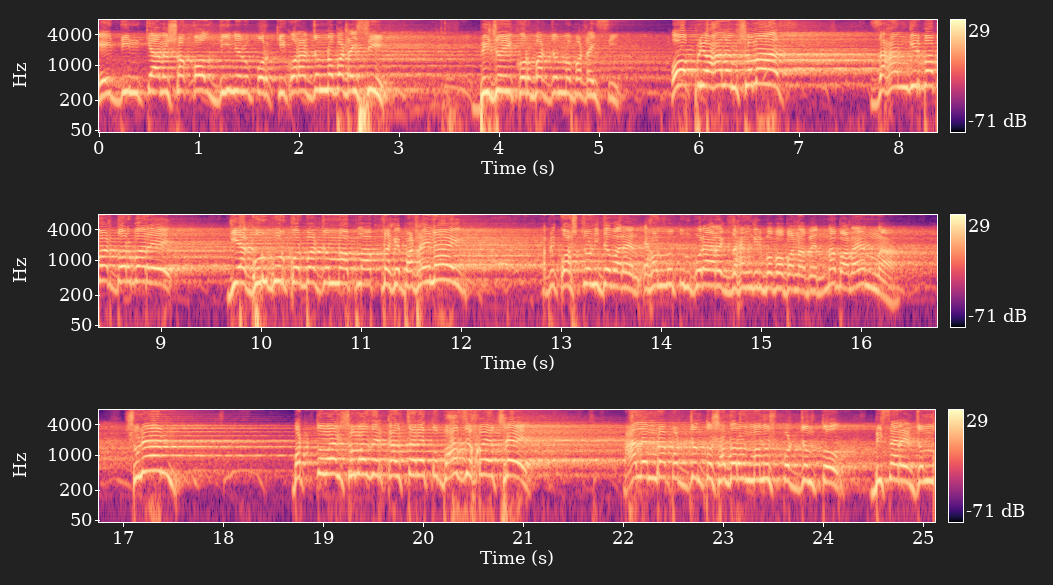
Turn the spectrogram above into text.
এই দিনকে আমি সকল দিনের উপর কি করার জন্য পাঠাইছি? বিজয়ী করবার জন্য পাঠাইছি। ও প্রিয় আলম সমাজ, জাহাঙ্গীর বাবার দরবারে গিয়া গুরগুর করবার জন্য আপনার আপনাকে পাঠাই নাই? আপনি কষ্ট নিতে পারেন। এখন নতুন করে আরেক জাহাঙ্গীর বাবা বানাবেন না, বানায়েন না। শুনেন, বর্তমান সমাজের কালচার এত বাজে হয়েছে। আলেমরা পর্যন্ত, সাধারণ মানুষ পর্যন্ত বিচারের জন্য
